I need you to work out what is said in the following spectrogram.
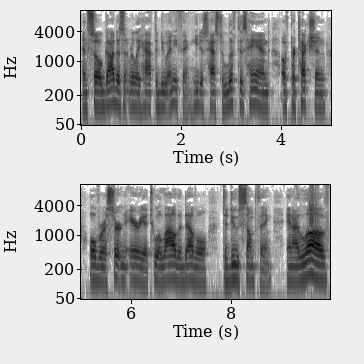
And so God doesn't really have to do anything. He just has to lift his hand of protection over a certain area to allow the devil to do something. And I love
